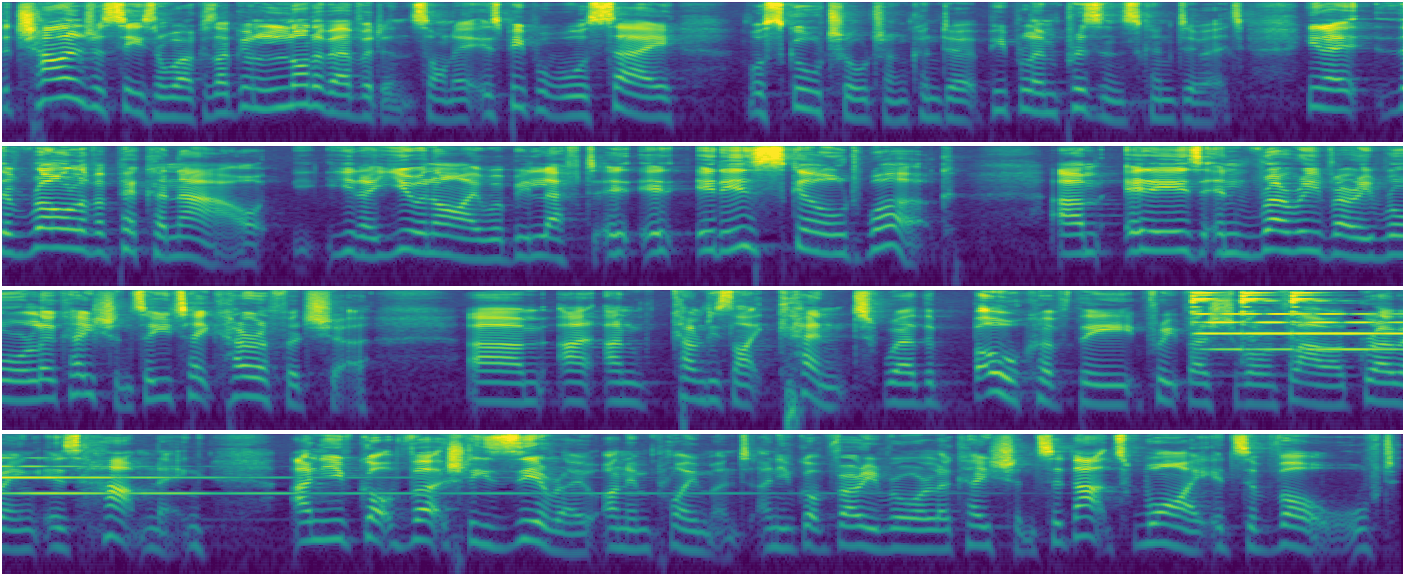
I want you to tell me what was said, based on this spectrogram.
The challenge with seasonal workers, I've given a lot of evidence on it, is people will say, well, school children can do it, people in prisons can do it. You know, the role of a picker now, you know, you and I will be left, it, it, it is skilled work. Um, it is in very, very rural locations. So you take Herefordshire, um, and, and, counties like Kent, where the bulk of the fruit, vegetable, and flower growing is happening, and you've got virtually zero unemployment, and you've got very rural locations. So that's why it's evolved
